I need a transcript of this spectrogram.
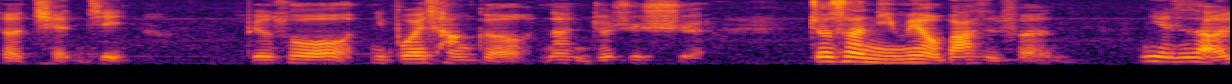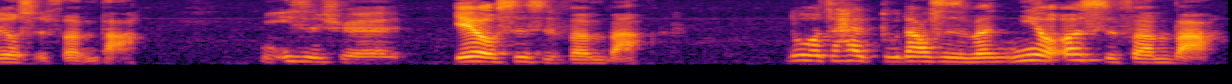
的前进。比如说你不会唱歌，那你就去学。就算你没有八十分，你也至少六十分吧。你一直学也有四十分吧。如果再读到四十分，你有二十分吧。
